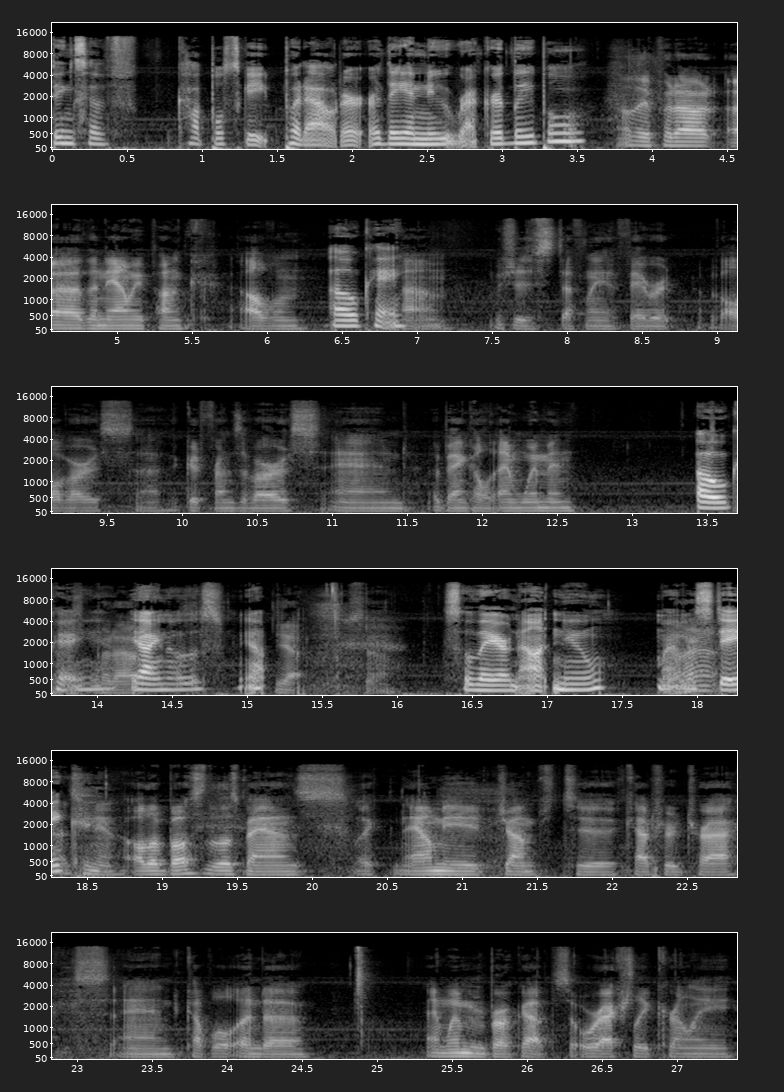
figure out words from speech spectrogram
things have Couple Skate put out? Or are they a new record label? Well, they put out uh, the Naomi Punk album, Okay. um, which is definitely a favorite of all of ours, uh, good friends of ours, and a band called M Women. okay. put out. Yeah, I know those. Yeah. Yeah, so So they are not new. My No, not- mistake. not new. Although both of those bands, like Naomi jumped to Captured Tracks and couple and uh, and Women broke up, so we're actually currently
